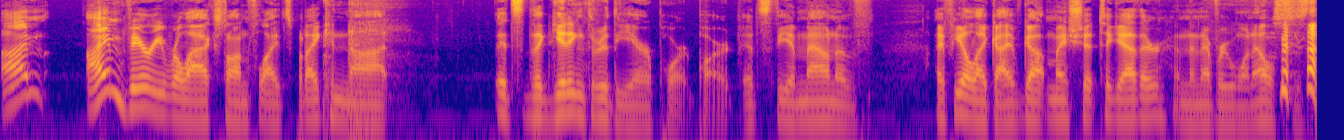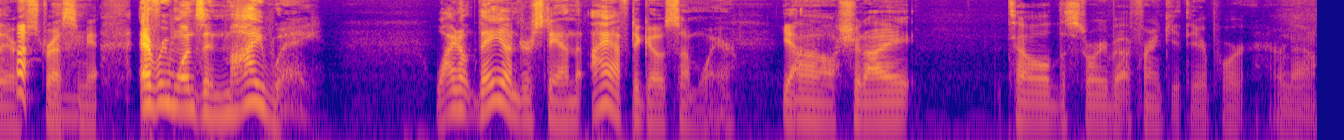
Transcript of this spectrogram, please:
I'm I'm very relaxed on flights, but I cannot. It's the getting through the airport part. It's the amount of. I feel like I've got my shit together, and then everyone else is there stressing me. out. Everyone's in my way. Why don't they understand that I have to go somewhere? Yeah. Oh, should I tell the story about Frankie at the airport or no?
